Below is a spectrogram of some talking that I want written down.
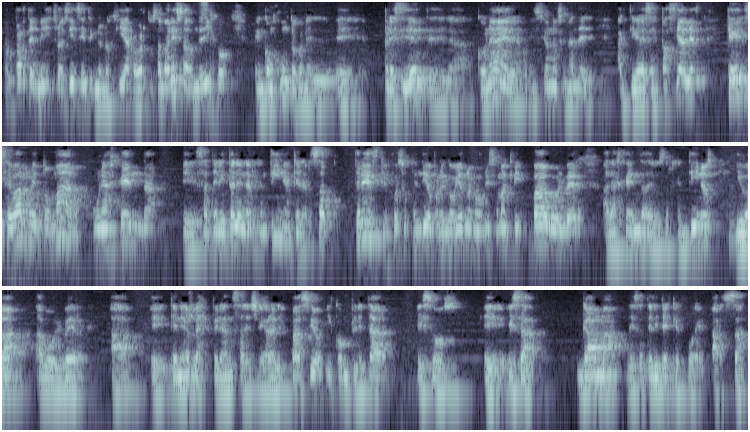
por parte del Ministro de Ciencia y Tecnología, Roberto Salvareza, donde Sí. dijo, en conjunto con el eh, presidente de la CONAE, de la Comisión Nacional de Actividades Espaciales, que se va a retomar una agenda eh, satelital en la Argentina, que el ARSAT 3, que fue suspendido por el gobierno de Mauricio Macri, va a volver a la agenda de los argentinos y va a volver a eh, tener la esperanza de llegar al espacio y completar esos, eh, esa gama de satélites que fue ARSAT.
